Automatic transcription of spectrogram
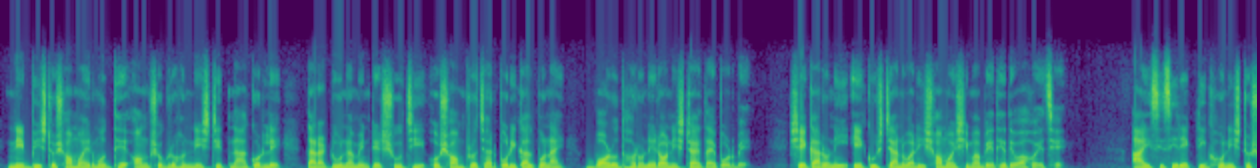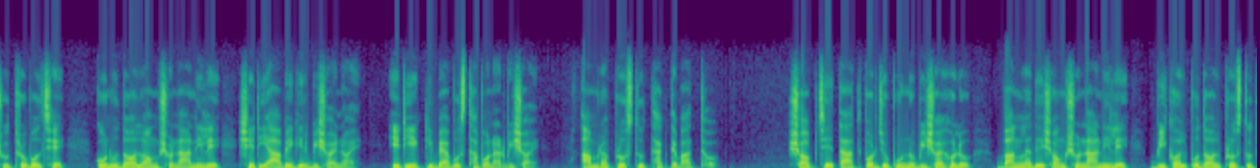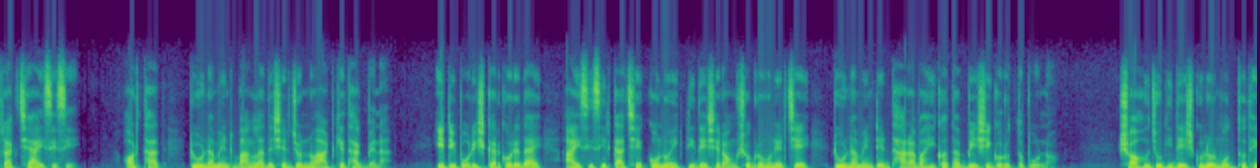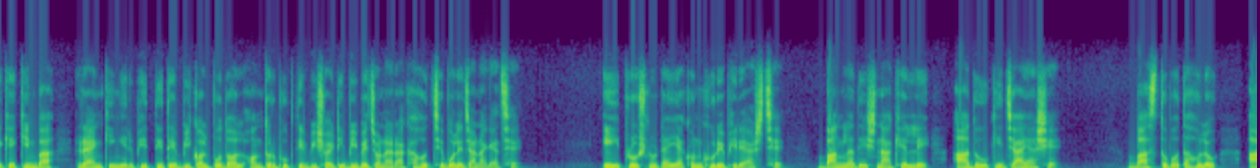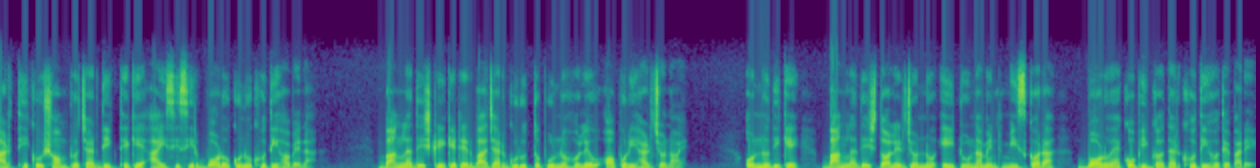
নির্দিষ্ট সময়ের মধ্যে অংশগ্রহণ নিশ্চিত না করলে তারা টুর্নামেন্টের সূচি ও সম্প্রচার পরিকল্পনায় বড় ধরনের অনিশ্চয়তায় পড়বে। সে কারণেই একুশ জানুয়ারি সময়সীমা বেঁধে দেওয়া হয়েছে। আইসিসির একটি ঘনিষ্ঠ সূত্র বলছে, কোনো দল অংশ না নিলে সেটি আবেগের বিষয় নয়, এটি একটি ব্যবস্থাপনার বিষয়। আমরা প্রস্তুত থাকতে বাধ্য। সবচেয়ে তাৎপর্যপূর্ণ বিষয় হল, বাংলাদেশ অংশ না নিলে বিকল্প দল প্রস্তুত রাখছে আইসিসি। অর্থাৎ টুর্নামেন্ট বাংলাদেশের জন্য আটকে থাকবে না। এটি পরিষ্কার করে দেয়, আইসিসির কাছে কোনো একটি দেশের অংশগ্রহণের চেয়ে টুর্নামেন্টের ধারাবাহিকতা বেশি গুরুত্বপূর্ণ। সহযোগী দেশগুলোর মধ্য থেকে কিংবা র্যাঙ্কিংয়ের ভিত্তিতে বিকল্প দল অন্তর্ভুক্তির বিষয়টি বিবেচনায় রাখা হচ্ছে বলে জানা গেছে। এই প্রশ্নটাই এখন ঘুরে ফিরে আসছে, বাংলাদেশ না খেললে আদৌ কি যায় আসে? বাস্তবতা হল আর্থিক ও সম্প্রচার দিক থেকে আইসিসির বড় কোনো ক্ষতি হবে না। বাংলাদেশ ক্রিকেটের বাজার গুরুত্বপূর্ণ হলেও অপরিহার্য নয়। অন্যদিকে, বাংলাদেশ দলের জন্য এই টুর্নামেন্ট মিস করা বড় এক অভিজ্ঞতার ক্ষতি হতে পারে।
